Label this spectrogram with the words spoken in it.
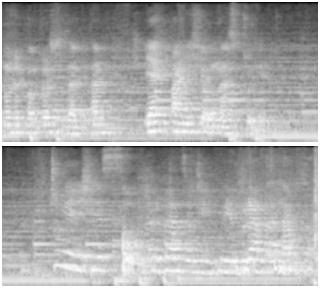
Może po prostu zapytam, jak Pani się u nas czuje? Czuję się super, bardzo dziękuję, brawa dla to.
